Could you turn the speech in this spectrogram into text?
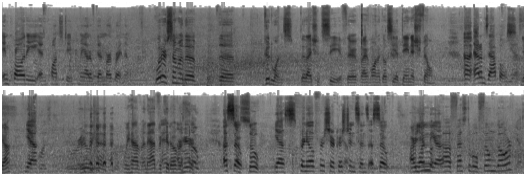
in quality and quantity coming out of Denmark right now. What are some of the the good ones that I should see if, there, if I want to go see a Danish film? Uh, Adam's Apples. Yeah, Yeah. really good. we have an advocate over here. A soap. A soap. Yes. Pernille Fischer Christensen's A Soap. Are Won you the, uh, a festival film goer? Yes.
